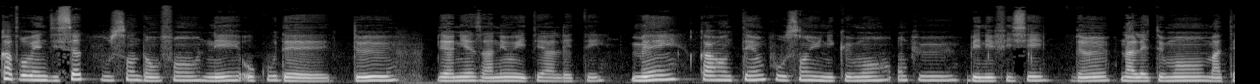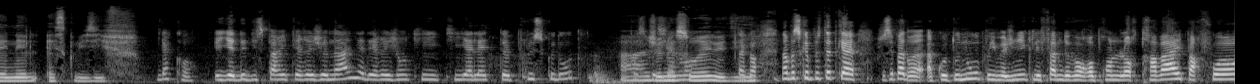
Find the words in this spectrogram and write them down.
97% d'enfants nés au cours des deux dernières années ont été allaités mais 41% uniquement ont pu bénéficier d'un allaitement maternel exclusif. D'accord. Et il y a des disparités régionales? Il y a des régions qui, qui allaitent plus que d'autres? Ah, je ne saurais le dire. D'accord. Non, parce que peut-être qu'à, je sais pas, à Cotonou, on peut imaginer que les femmes devront reprendre leur travail parfois.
